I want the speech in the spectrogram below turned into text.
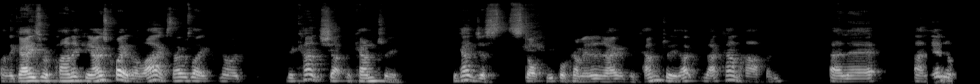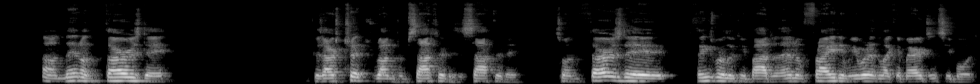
and the guys were panicking. I was quite relaxed. I was like, no, they can't shut the country. They can't just stop people coming in and out of the country. That that can't happen. And uh, and then and then on Thursday, because our trips run from Saturday to Saturday. So on Thursday things were looking bad, and then on Friday we were in like emergency mode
